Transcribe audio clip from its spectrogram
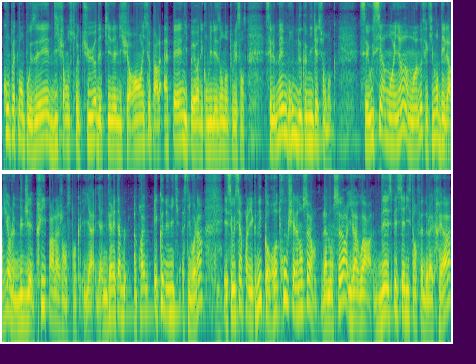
complètement opposés, différentes structures, des PNL différents, ils se parlent à peine, il peut y avoir des combinaisons dans tous les sens. C'est le même groupe de communication. Donc c'est aussi un moyen, un moyen effectivement d'élargir le budget pris par l'agence. Donc il y, a, une véritable, un problème économique à ce niveau-là, et c'est aussi un problème économique qu'on retrouve chez l'annonceur. L'annonceur, il va avoir des spécialistes en fait de la créa,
